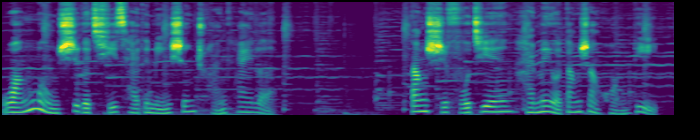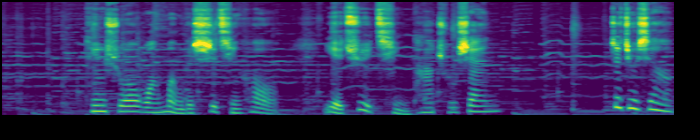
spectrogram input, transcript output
王猛是个奇才的名声传开了。当时苻坚还没有当上皇帝，听说王猛的事情后，也去请他出山。这就像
